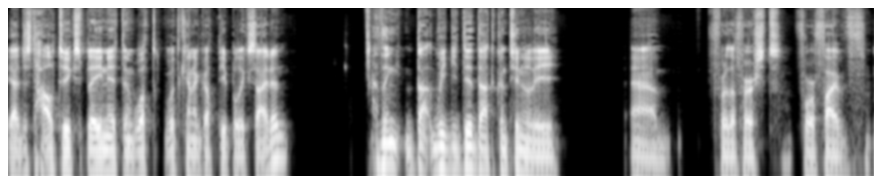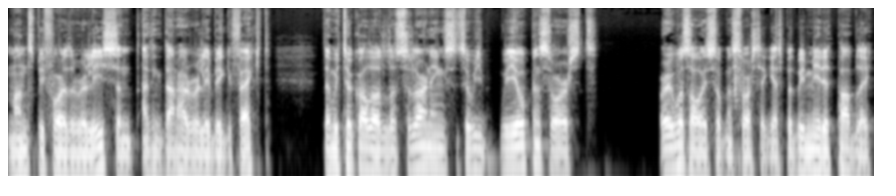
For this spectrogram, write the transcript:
yeah just how to explain it and what what kind of got people excited. I think that we did that continually um, for the first four or five months before the release and i think that had a really big effect. Then we took all of those learnings so we we open sourced or it was always open source i guess but we made it public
